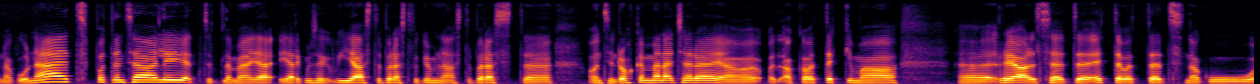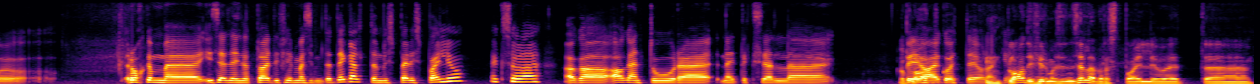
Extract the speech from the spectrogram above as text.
nagu näed potentsiaali, et ütleme, järgmise viie aasta pärast või kümne aasta pärast äh, on siin rohkem mänedžere ja hakkavad tekkima äh, reaalsed ettevõtted nagu äh, rohkem iseseisvaid plaadifirmasid, mida tegelikult on vist päris palju, eks ole, aga agentuure näiteks jälle no, peaaegu et ei olegi. plaadifirmasid on sellepärast palju, et äh,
